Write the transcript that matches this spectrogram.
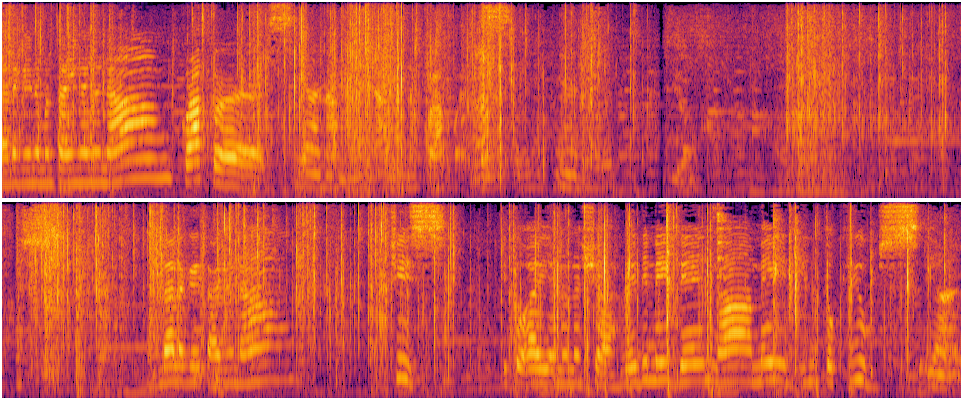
Lalagay naman tayo ngayon ng crackers. Yan, namin ginamit ng crackers. Yan. Maglalagay tayo ng cheese. Ito ay ano na siya. Ready-made din na made into cubes. Yan.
